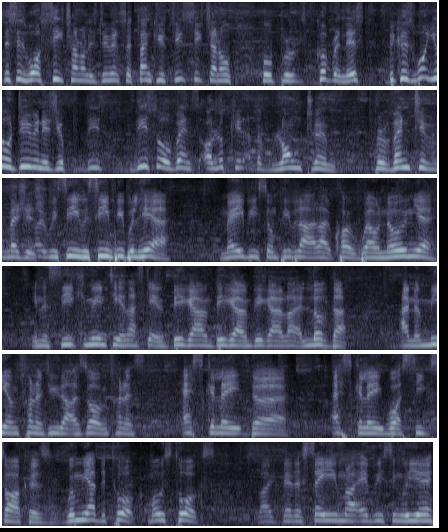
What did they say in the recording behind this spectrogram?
This is what Sikh Channel is doing. So thank you to Sikh Channel for covering this because what you're doing is you're, these these sort of events are looking at the long-term preventive measures. Like we see, we're seeing people here. Maybe some people that are like quite well known, yeah, in the Sikh community, and that's getting bigger and bigger and bigger. Like I love that, and me, I'm trying to do that as well. I'm trying to escalate the, escalate what Sikhs are, because when we had the talk, most talks, like they're the same like every single year.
